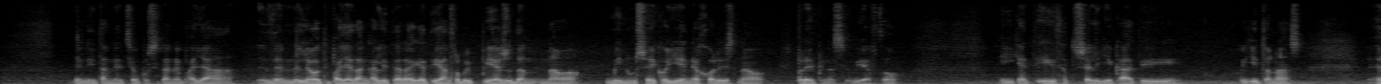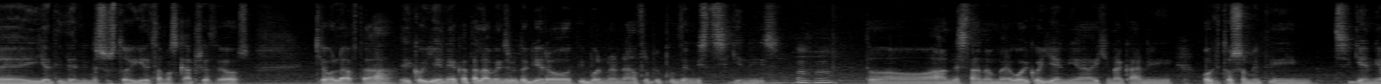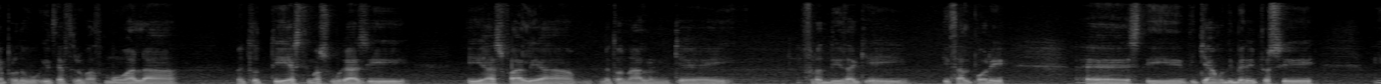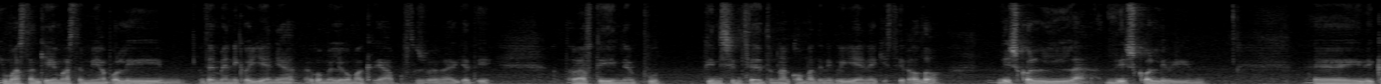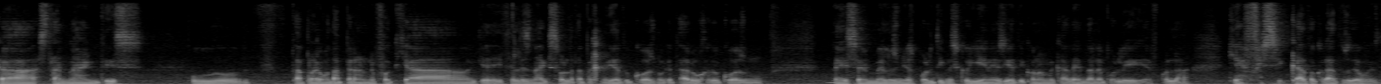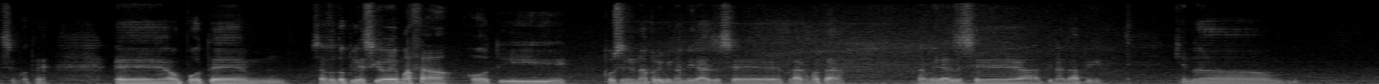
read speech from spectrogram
Δεν ήταν έτσι όπως ήταν παλιά. Δεν λέω ότι παλιά ήταν καλύτερα, γιατί οι άνθρωποι πιέζονταν να μείνουν σε οικογένεια χωρίς να πρέπει να συμβεί αυτό. Ή γιατί θα τους έλεγε κάτι ο γείτονας, ε, ή γιατί δεν είναι σωστό, ή γιατί θα μας κάψει ο Θεός και όλα αυτά. Η οικογένεια καταλαβαίνεις με τον καιρό ότι μπορεί να είναι άνθρωποι που δεν είστε συγγενείς. Μμμ. Το αν αισθάνομαι εγώ οικογένεια έχει να κάνει όχι τόσο με την συγγένεια πρώτου ή δεύτερου βαθμού, αλλά με το τι αίσθημα σου βγάζει η ασφάλεια με τον άλλον και η φροντίδα και η, η θαλπορή. Ε, στη δικιά μου την περίπτωση ήμασταν και είμαστε μια πολύ δεμένη οικογένεια. Εγώ είμαι λίγο μακριά από αυτούς βέβαια, γιατί τώρα αυτοί είναι που την συνθέτουν ακόμα την οικογένεια και στη Ρόδο δύσκολα, δύσκολη, ε, ειδικά στα 90s που τα πράγματα πέρανε φωτιά και ήθελες να έχεις όλα τα παιχνίδια του κόσμου και τα ρούχα του κόσμου να είσαι μέλος μιας πολύτικνης οικογένειας γιατί οικονομικά δεν ήταν πολύ εύκολα και φυσικά το κράτος δεν βοήθησε ποτέ. Ε, οπότε μ, σε αυτό το πλαίσιο έμαθα ότι πώς είναι να πρέπει να μοιράζεσαι πράγματα, να μοιράζεσαι α, την αγάπη και να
